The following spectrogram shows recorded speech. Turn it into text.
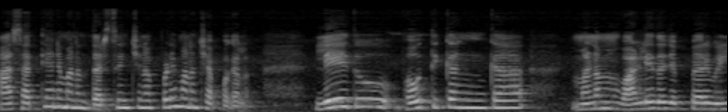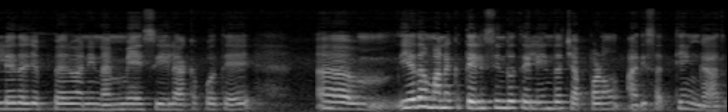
ఆ సత్యాన్ని మనం దర్శించినప్పుడే మనం చెప్పగలం. లేదు భౌతికంగా మనం వాళ్ళేదో చెప్పారు వీళ్ళేదో చెప్పారు అని నమ్మేసి లేకపోతే ఏదో మనకు తెలిసిందో తెలియందో చెప్పడం అది సత్యం కాదు.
